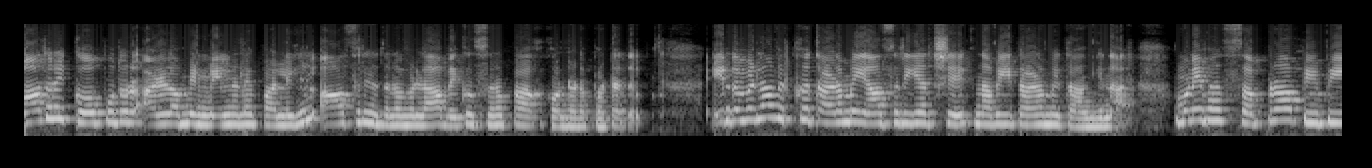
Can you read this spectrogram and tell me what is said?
மதுரை கோப்புதூர் அல்லாமின் மேல்நிலைப் பள்ளியில் ஆசிரியர் தின விழா வெகு சிறப்பாக கொண்டாடப்பட்டது. இந்த விழாவிற்கு தலைமை ஆசிரியர் ஷேக் நபி தலைமை தாங்கினார். முனைவர் சப்ரா பிபி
